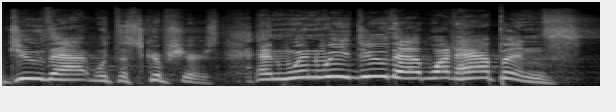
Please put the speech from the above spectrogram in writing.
do that with the scriptures. And when we do that, what happens?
